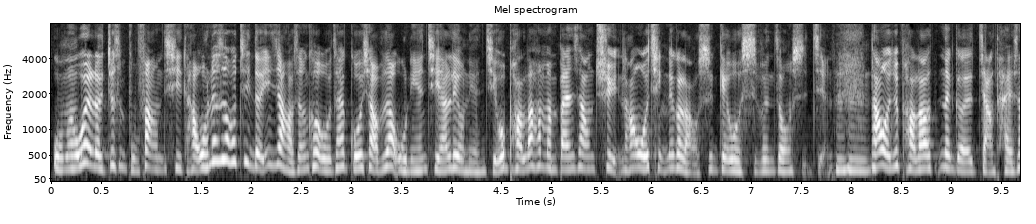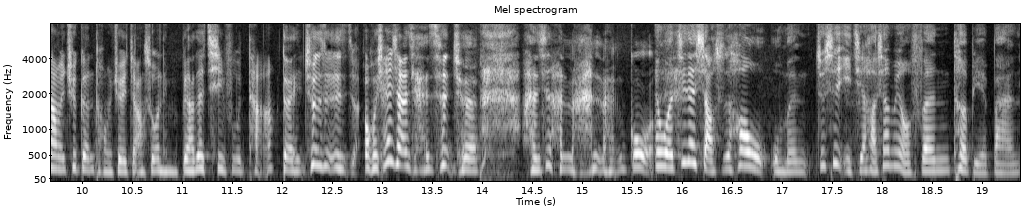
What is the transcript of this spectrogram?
我们为了就是不放弃她，我那时候记得印象好深刻。我在国小不知道五年级还六年级，我跑到他们班上去，然后我请那个老师给我十分钟时间，然后我就跑到那个讲台上面去跟同学讲说：“你们不要再欺负她。”对，就是我现在想起来是觉得很是很难很难过哎、。我记得小时候我们就是以前好像没有分特别班，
